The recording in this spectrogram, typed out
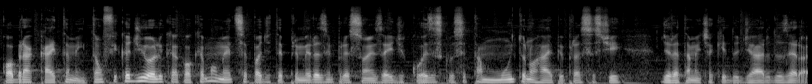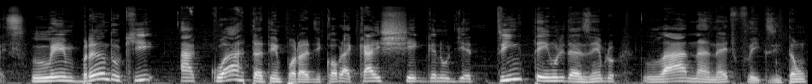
Cobra Kai também. Então fica de olho que a qualquer momento você pode ter primeiras impressões aí de coisas que você está muito no hype para assistir diretamente aqui do Diário dos Heróis. Lembrando que a quarta temporada de Cobra Kai chega no dia 31 de dezembro lá na Netflix. Então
